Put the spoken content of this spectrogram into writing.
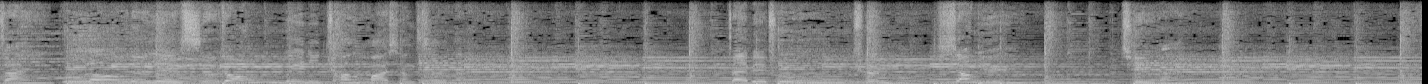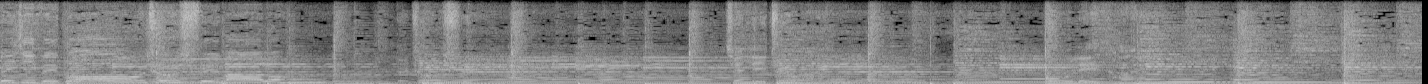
在鼓楼的夜色中为你唱花香自来，在别处沉默相遇和期待。飞机飞过车水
